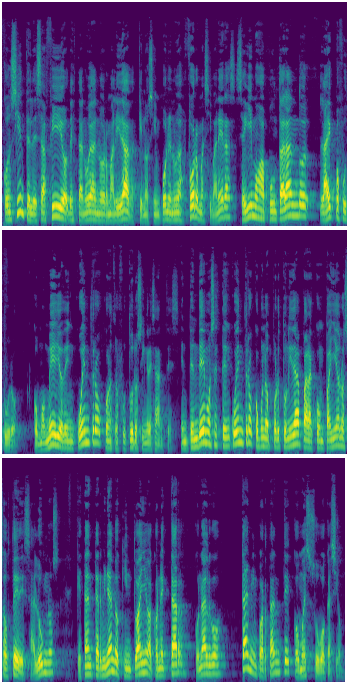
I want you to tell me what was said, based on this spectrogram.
Consciente del desafío de esta nueva normalidad que nos impone nuevas formas y maneras, seguimos apuntalando la Expo Futuro como medio de encuentro con nuestros futuros ingresantes. Entendemos este encuentro como una oportunidad para acompañarlos a ustedes, alumnos, que están terminando quinto año a conectar con algo tan importante como es su vocación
